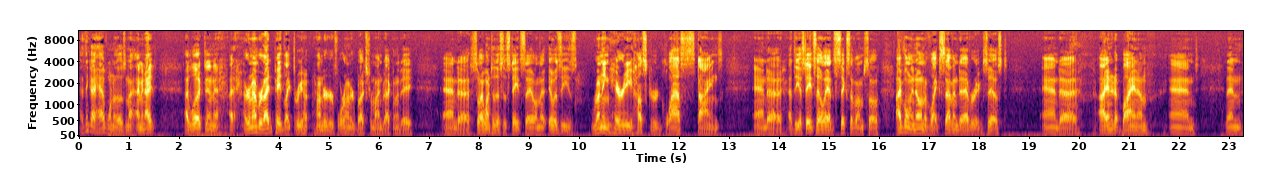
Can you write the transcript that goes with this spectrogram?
I think I have one of those, and I, I mean I I looked and I, I remembered I'd paid like 300 or 400 bucks for mine back in the day, and uh, so I went to this estate sale, and it was these running Harry Husker glass steins. And uh, at the estate sale, they had six of them. So I've only known of like seven to ever exist. And uh, I ended up buying them. And then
